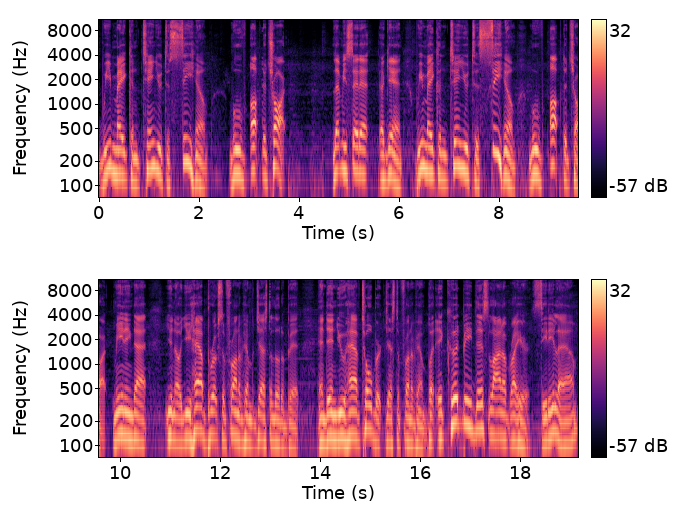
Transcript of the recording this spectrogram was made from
we may continue to see him move up the chart. Let me say that again. We may continue to see him move up the chart, meaning that, you know, you have Brooks in front of him just a little bit and then you have Tolbert just in front of him. But it could be this lineup right here: CeeDee Lamb,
